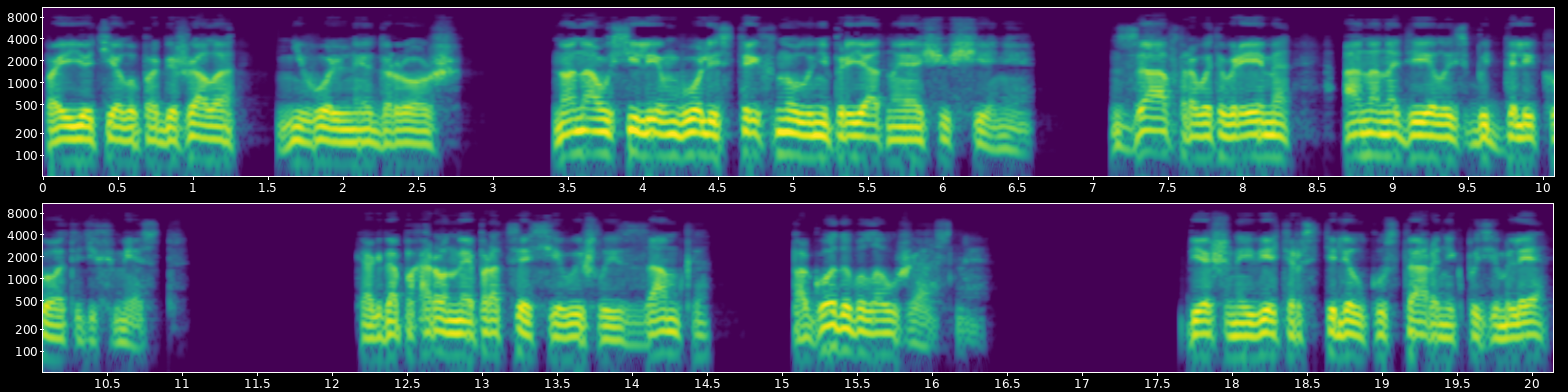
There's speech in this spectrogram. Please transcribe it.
По ее телу пробежала невольная дрожь, но она усилием воли стряхнула неприятное ощущение. Завтра в это время она надеялась быть далеко от этих мест. Когда похоронная процессия вышла из замка, погода была ужасная. Бешеный ветер стелил кустарник по земле,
